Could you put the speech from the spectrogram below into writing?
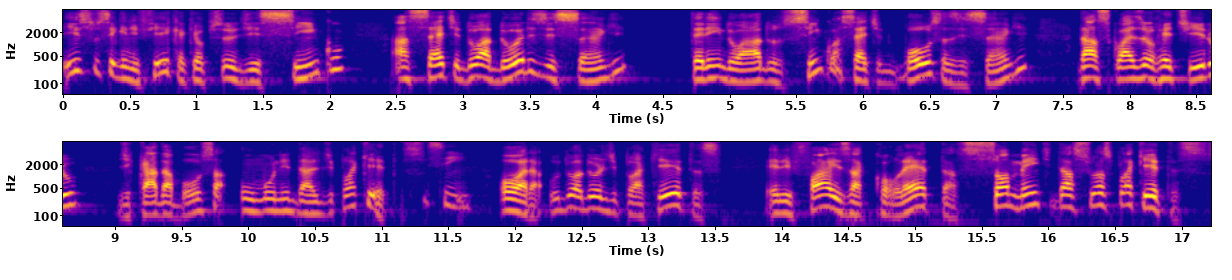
Isso significa que eu preciso de 5 a 7 doadores de sangue terem doado 5 a 7 bolsas de sangue, das quais eu retiro de cada bolsa uma unidade de plaquetas. Sim. Ora, o doador de plaquetas, ele faz a coleta somente das suas plaquetas.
